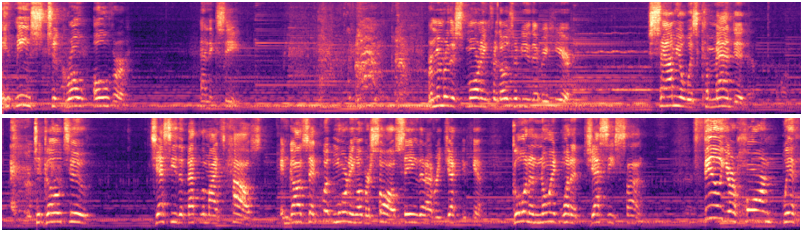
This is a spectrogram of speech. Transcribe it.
It means to grow over and exceed. Remember this morning, for those of you that were here, Samuel was commanded to go to Jesse the Bethlehemite's house, and God said, Quit mourning over Saul, seeing that I rejected him. Go and anoint one of Jesse's sons. Fill your horn with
